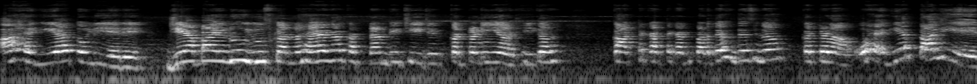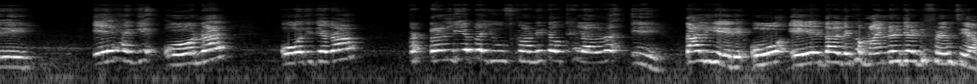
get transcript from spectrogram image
ਆ ਹੈਗੀ ਆ ਤੋਲੀਏਰੇ ਜੇ ਆਪਾਂ ਇਹਨੂੰ ਯੂਜ਼ ਕਰਨਾ ਹੈਗਾ, ਕੱਟਣ ਦੀ ਚੀਜ਼, ਕੱਟਣੀ ਆ, ਠੀਕ ਆ? ਕੱਟ ਕੱਟ ਕੱਟ ਪੜਦੇ ਹੁੰਦੇ ਸੀ ਨਾ ਕੱਟਣਾ, ਉਹ ਹੈਗੀ ਆ ਤਾਲੀਏਰੇ ਇਹ ਹੈਗੀ ਓਨਰ ਉਹ ਜਗ੍ਹਾ ਕੱਟਣ ਲਈ ਆਪਾਂ ਯੂਜ਼ ਕਰਨੀ ਤਾਂ ਉੱਥੇ ਲਾ ਲੈਣਾ ਏ ਤਾਲੀਏਰੇ ਉਹ ਏ ਦਾ ਦੇਖੋ ਮਾਈਨਰ ਜਿਹਾ ਡਿਫਰੈਂਸ ਆ।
